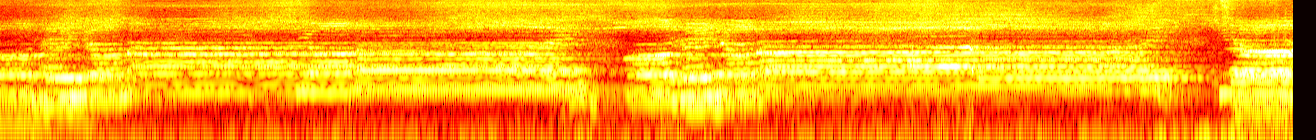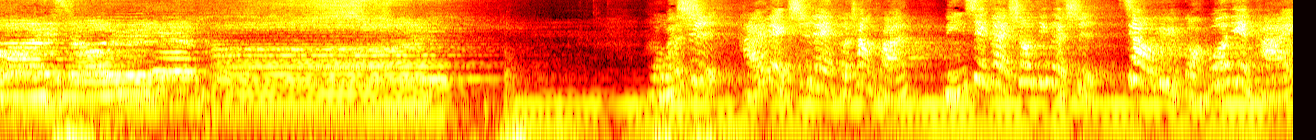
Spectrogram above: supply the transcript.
朋友们，我们是台北室内合唱团，您现在收听的是教育广播电台。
